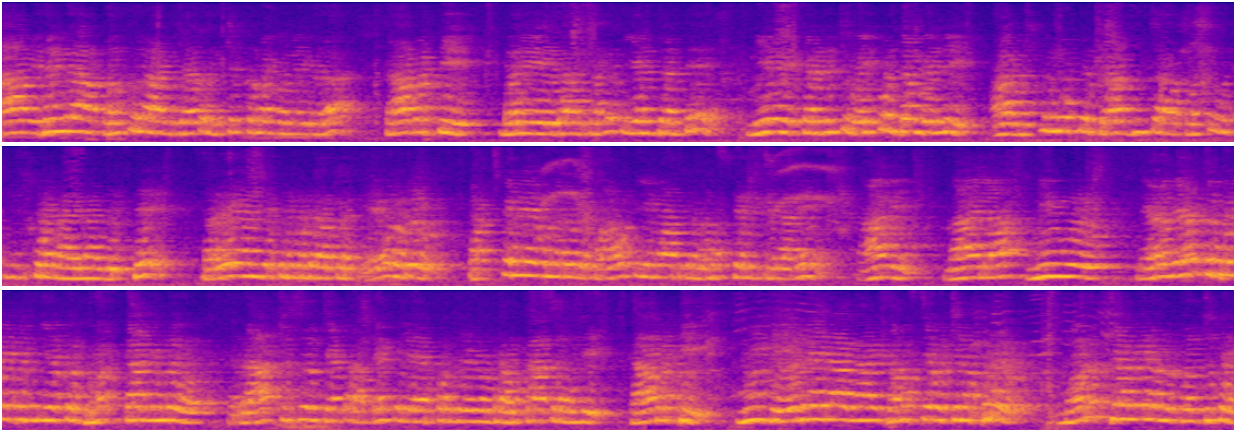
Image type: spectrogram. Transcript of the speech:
ఆ విధంగా పంతులు ఆయన చేత విచిత్రమై ఉన్నాయి కదా. కాబట్టి మరి దాని సంగతి ఏంటంటే మేము ఇక్కడి నుంచి వైకుంఠం వెళ్ళి ఆ విష్ణుమూర్తిని ప్రార్థించి ఆ పంతులు తీసుకోవాలి ఆయన అని చెప్తే సరే అని చెప్పినటువంటి ఒక దేవుడు పక్కనే ఉన్నటువంటి పార్వతీ మాతకు నమస్కరించగానే ఆమె నాయన నీవు నెరవేర్చబడేటువంటి యొక్క బృహత్కార్యంలో రాక్షసుల చేత అడ్డంకులు ఏర్పడేటువంటి అవకాశం ఉంది. కాబట్టి నీకు ఏదైనా కానీ సమస్య వచ్చినప్పుడు మరుక్షణమే నన్ను తలుచుకో.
